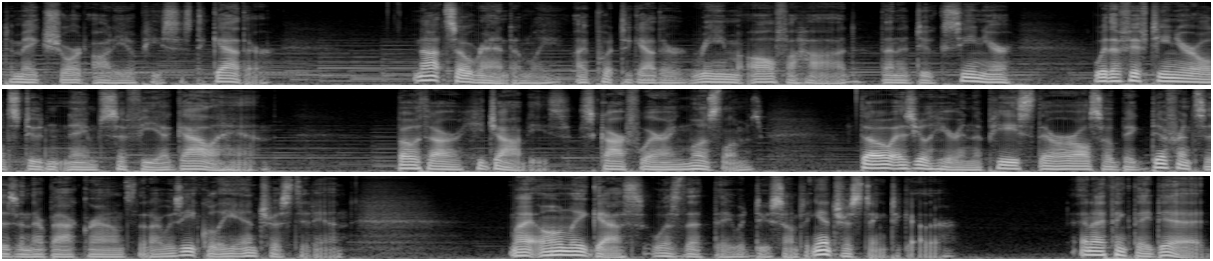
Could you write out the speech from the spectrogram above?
to make short audio pieces together. Not so randomly, I put together Reem Alfahad, then a Duke senior, with a 15 year old student named Sophia Gallahan. Both are hijabis, scarf wearing Muslims Though, as you'll hear in the piece, there are also big differences in their backgrounds that I was equally interested in. My only guess was that they would do something interesting together. And I think they did,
